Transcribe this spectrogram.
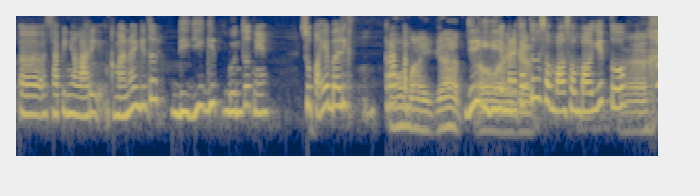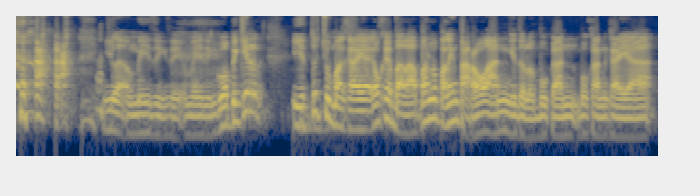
eh, sapinya lari ke mana gitu digigit buntutnya supaya balik Oh rapat. my god. Jadi Oh giginya my mereka God. tuh sompal-sompal gitu. Gila amazing sih, amazing. Gua pikir itu cuma kayak oke balapan lu paling taruhan gitu loh, bukan bukan kayak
